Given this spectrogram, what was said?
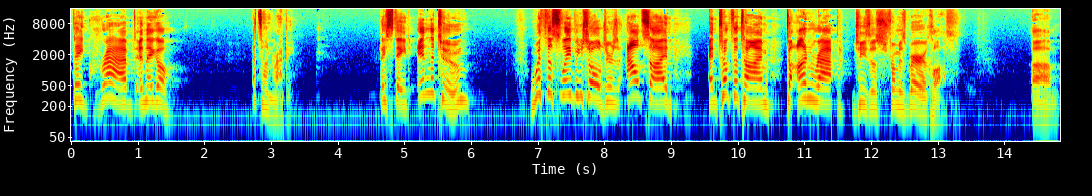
They grabbed and they go, that's unwrapping. They stayed in the tomb with the sleeping soldiers outside and took the time to unwrap Jesus from his burial cloth. Um,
